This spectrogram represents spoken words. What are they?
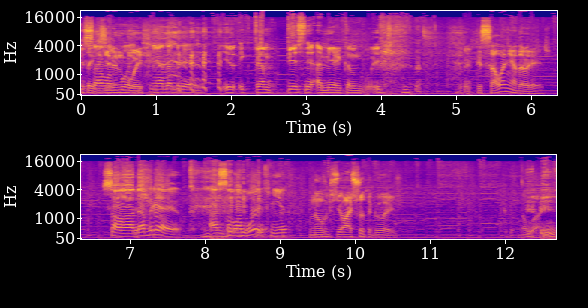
И Зеленбой. Бой. Не одобряю. и- прям песня American Boy. Ты сало не одобряешь? Сало одобряю, а Солобоев нет. Ну все, а что ты говоришь? Ну ладно.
